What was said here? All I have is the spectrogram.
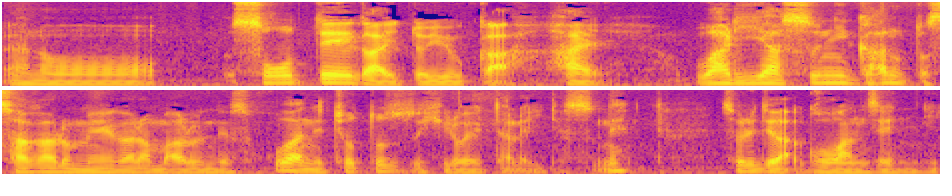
あのー、想定外というか、はい、割安にガンと下がる銘柄もあるんで、そこはね、ちょっとずつ拾えたらいいですね。それではご安全に。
